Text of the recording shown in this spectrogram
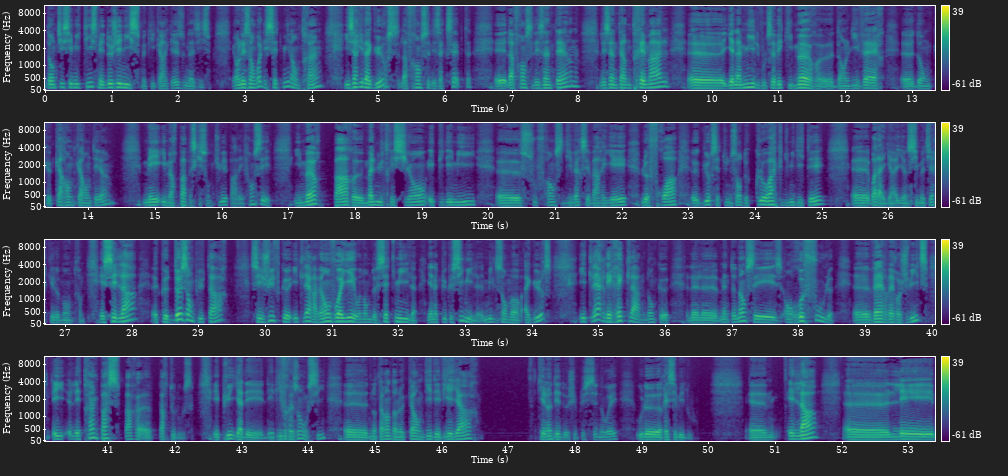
d'antisémitisme et d'eugénisme qui caractérise le nazisme. Et on les envoie, les 7000 en train. Ils arrivent à Gurs, la France les accepte, la France les interne, les interne très mal. il y en a 1000, vous le savez, qui meurent dans l'hiver, donc 40-41 mais ils ne meurent pas parce qu'ils sont tués par les Français. Ils meurent par euh, malnutrition, épidémie, euh, souffrances diverses et variées, le froid. Euh, Gurs est une sorte de cloaque d'humidité. voilà, il y, a un cimetière qui le montre. Et c'est là que deux ans plus tard, ces juifs que Hitler avait envoyés au nombre de 7000, il n'y en a plus que 6000, 1000 sont morts à Gurs, Hitler les réclame. Donc maintenant, on refoule vers, Auschwitz et les trains passent par, par Toulouse. Et puis, il y a des, des livraisons aussi, notamment dans le camp dit des vieillards, qui est l'un des deux, je ne sais plus si c'est Noé ou le Récébédou. Euh, et là, euh,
